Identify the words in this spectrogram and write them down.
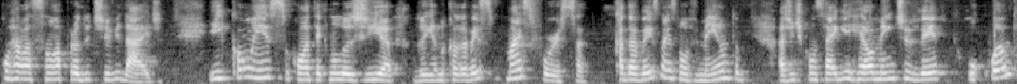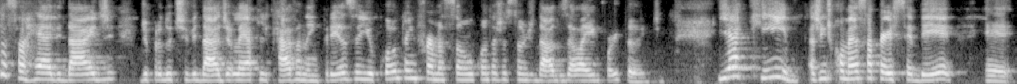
com relação à produtividade. E com isso, com a tecnologia ganhando cada vez mais força cada vez mais movimento, a gente consegue realmente ver o quanto essa realidade de produtividade ela é aplicável na empresa e o quanto a informação, o quanto a gestão de dados ela é importante. E aqui a gente começa a perceber é,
